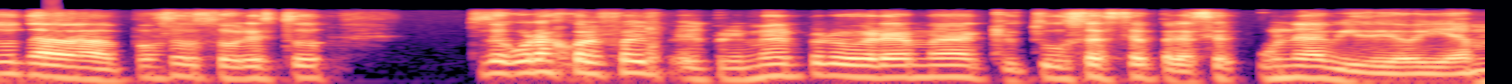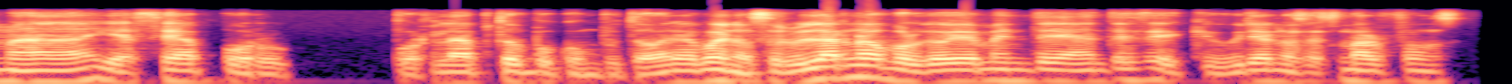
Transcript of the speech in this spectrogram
Una cosa sobre esto. ¿Tú te acuerdas cuál fue el primer programa que tú usaste para hacer una videollamada, ya sea por, por laptop o computadora? Bueno, celular no, porque obviamente antes de que hubieran los smartphones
